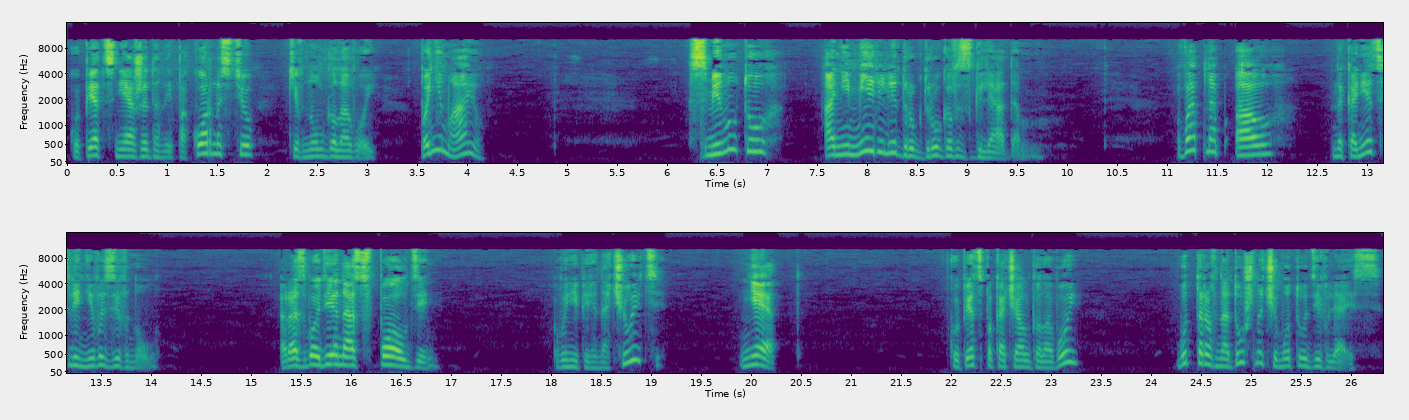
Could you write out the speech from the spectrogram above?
Купец с неожиданной покорностью кивнул головой. «Понимаю». С минуту они мерили друг друга взглядом. Вапнап-Ау, наконец, лениво зевнул. — Разбуди нас в полдень. — Вы не переночуете? — Нет. Купец покачал головой, будто равнодушно чему-то удивляясь.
